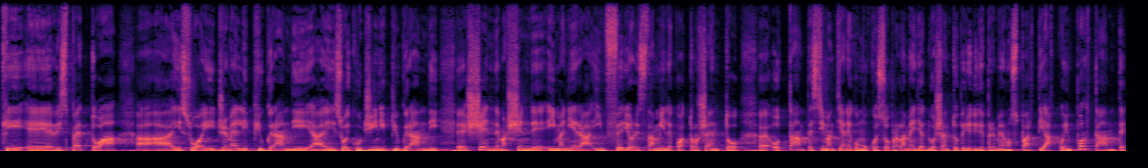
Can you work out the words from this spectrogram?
che eh, rispetto a, a, ai suoi gemelli più grandi, ai suoi cugini più grandi, eh, scende ma scende in maniera inferiore, sta a 1480 e si mantiene comunque sopra la media 200 periodi che per me è uno spartiacque importante.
